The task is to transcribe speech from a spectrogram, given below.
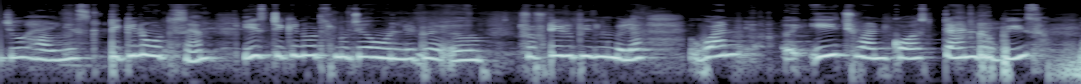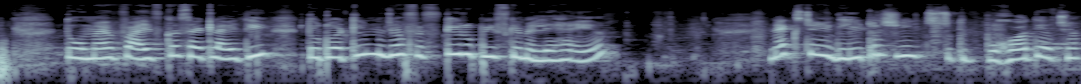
जो है, ये स्टिकी नोट्स हैं। ये स्टिकी नोट्स मुझे ओनली फिफ्टी रुपीज़ में मिले। One each one cost ten rupees तो मैं फाइव का सेट लाई थी। तो टोटल मुझे फिफ्टी रुपीज़ के मिले हैं ये। नेक्स्ट है ग्लिटर शीट्स जो कि बहुत ही अच्छा है।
